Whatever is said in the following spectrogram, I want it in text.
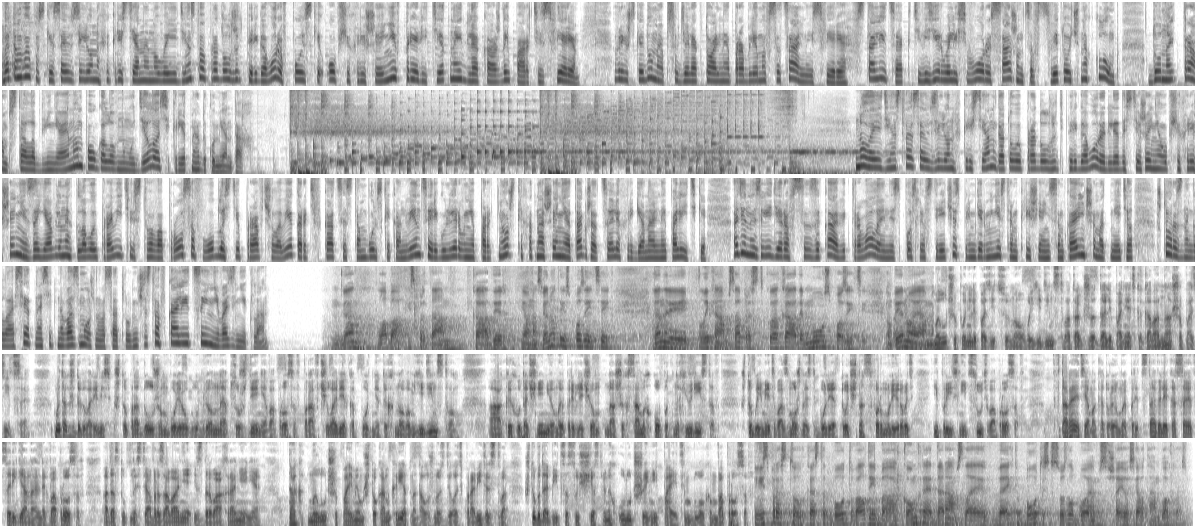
В этом выпуске Союз зеленых и крестьян и Новое единство продолжит переговоры в поиске общих решений в приоритетной для каждой партии сфере. В Рижской думе обсудили актуальные проблемы в социальной сфере. В столице активизировались воры саженцев цветочных клумб. Дональд Трамп стал обвиняемым по уголовному делу о секретных документах. Новое единство, Союз зеленых крестьян готовы продолжить переговоры для достижения общих решений, заявленных главой правительства вопросов в области прав человека, ратификации Стамбульской конвенции, регулирования партнерских отношений, а также о целях региональной политики. Один из лидеров СЗК Виктор Валайнис после встречи с премьер-министром Кришьянисом Кариншем отметил, что разногласий относительно возможного сотрудничества в коалиции не возникло. Gan labāk izpratām, kāda ir jaunās vienotības pozīcija, gan arī likām saprast, kāda ir mūsu позиция. Мы лучше поняли позицию нового единства, а также дали понять, какова наша позиция. Мы также договорились, что продолжим более углубленное обсуждение вопросов прав человека, поднятых новым единством, а к их уточнению мы привлечем наших самых опытных юристов, чтобы иметь возможность более точно сформулировать и прояснить суть вопросов. Вторая тема, которую мы представили, касается региональных вопросов о доступности образования и здравоохранения, решения. Так мы лучше поймем, что конкретно должно сделать правительство, чтобы добиться существенных улучшений по этим блокам вопросов. Izprastu, kas tad būtu valdībā konkrēti darāms, lai veiktu būtiskus uzlabojumus šajos jautājumu blokos.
